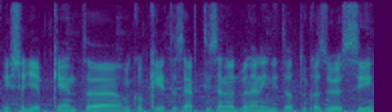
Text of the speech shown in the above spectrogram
és egyébként amikor 2015-ben elindítottuk az őszi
